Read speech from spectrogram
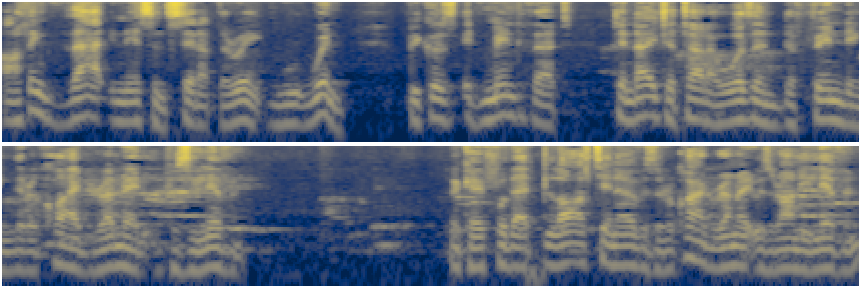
I think that in essence set up the ring, win because it meant that Tendai Chatara wasn't defending the required run rate, which was 11. Okay, for that last 10 overs, the required run rate was around 11.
